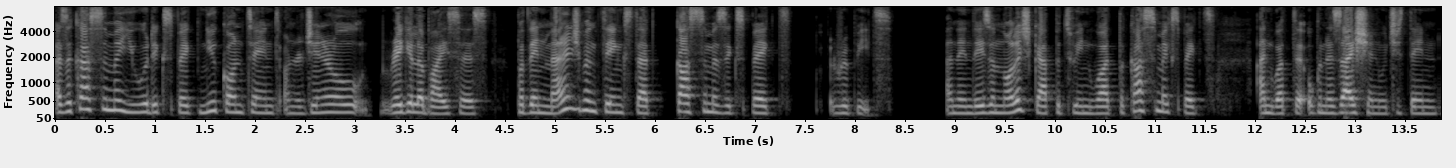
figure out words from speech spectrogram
as a customer, you would expect new content on a general, regular basis, but then management thinks that customers expect repeats. And then there's a knowledge gap between what the customer expects and what the organization, which is then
